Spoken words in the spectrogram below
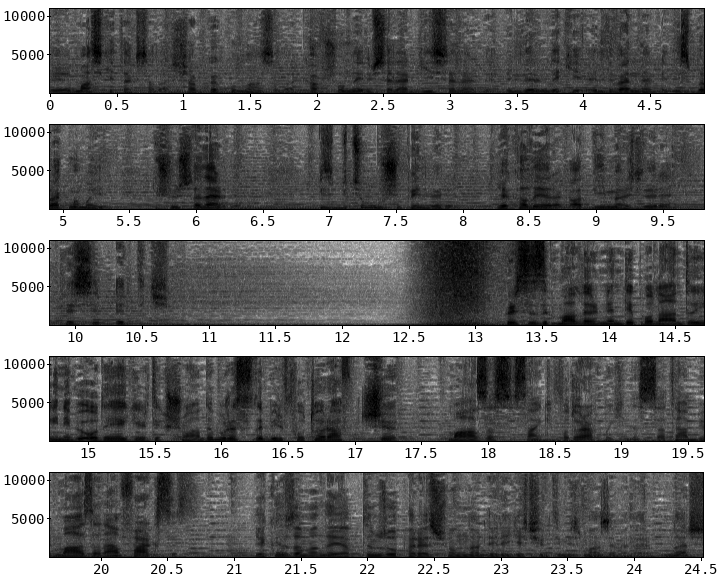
e, maske taksalar, şapka kullansalar, kapşonlu elbiseler giyseler de, ellerindeki eldivenlerle iz bırakmamayı düşünseler de biz bütün bu şüphelileri yakalayarak adli mercilere teslim ettik. Hırsızlık mallarının depolandığı yine bir odaya girdik şu anda. Burası da bir fotoğrafçı mağazası. Sanki fotoğraf makinesi satan bir mağazadan farksız. Yakın zamanda yaptığımız operasyonlarda ele geçirdiğimiz malzemeler bunlar.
